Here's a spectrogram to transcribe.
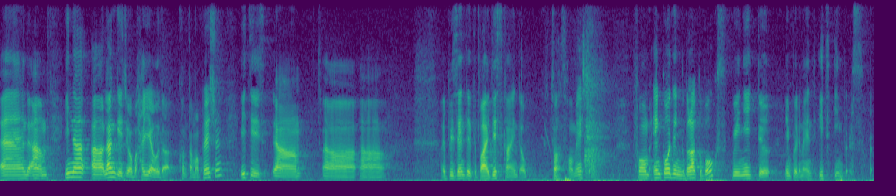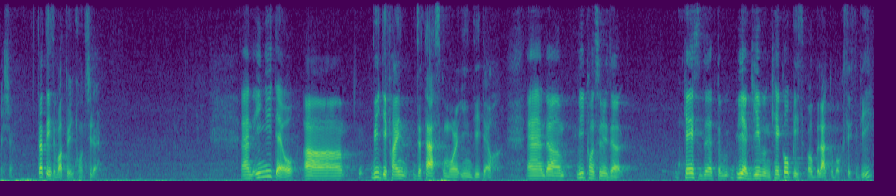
And um, in a uh, language of higher order quantum operation, it is um, uh, uh, represented by this kind of transformation. From encoding black box, we need to implement its inverse operation. That is what we consider. And in detail, uh, we define the task more in detail. And um, we consider the case that we are given k copies of black boxes B,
